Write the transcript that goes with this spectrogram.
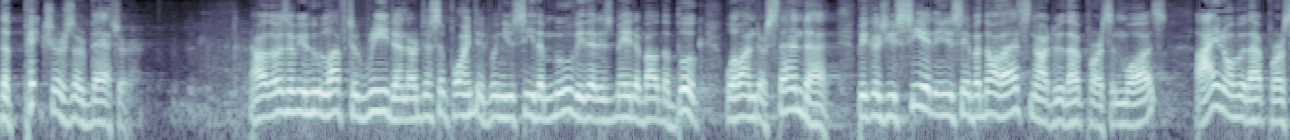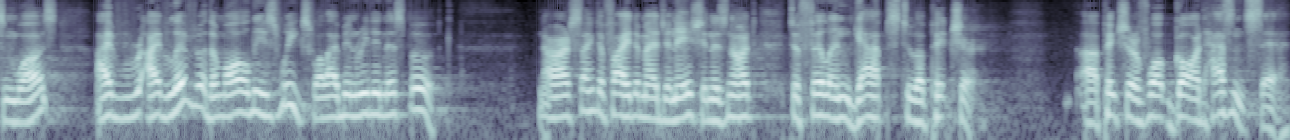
the pictures are better. Now, those of you who love to read and are disappointed when you see the movie that is made about the book will understand that because you see it and you say, but no, that's not who that person was. I know who that person was. I've, I've lived with them all these weeks while I've been reading this book. Now, our sanctified imagination is not to fill in gaps to a picture, a picture of what God hasn't said,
